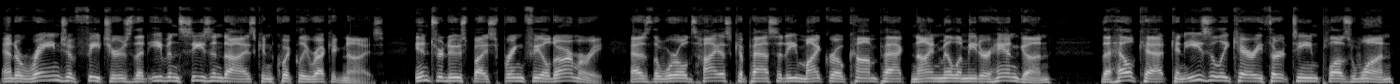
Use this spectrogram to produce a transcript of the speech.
and a range of features that even seasoned eyes can quickly recognize. Introduced by Springfield Armory as the world's highest capacity micro compact 9mm handgun, the Hellcat can easily carry 13 plus 1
